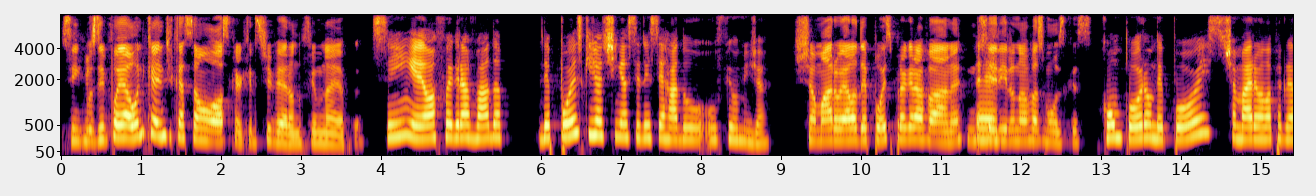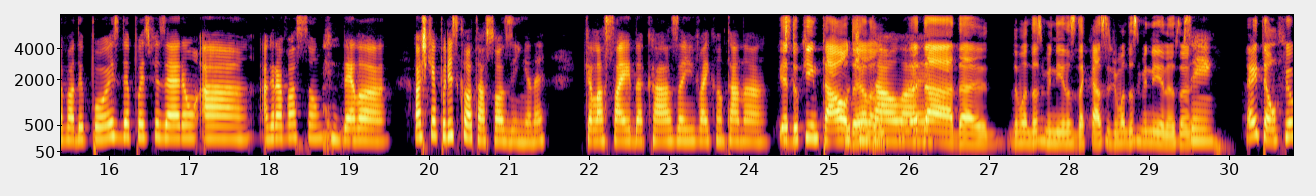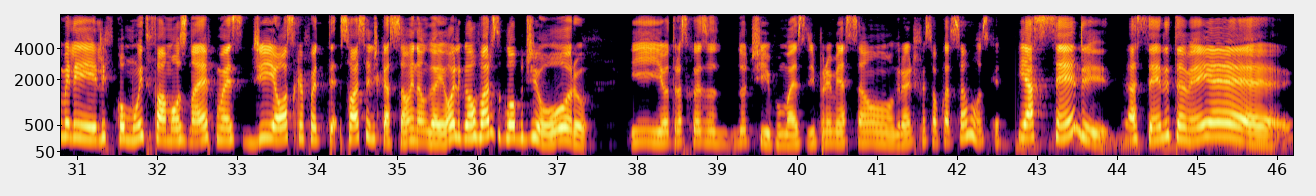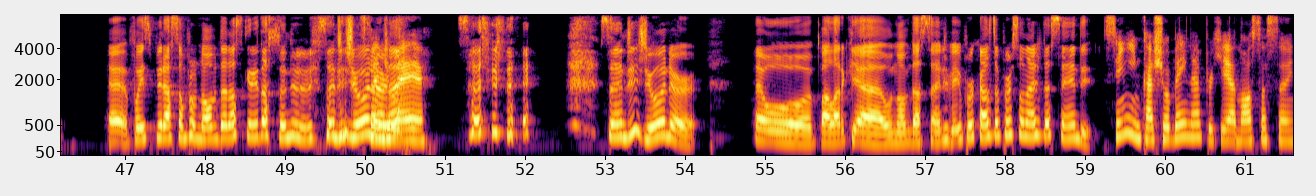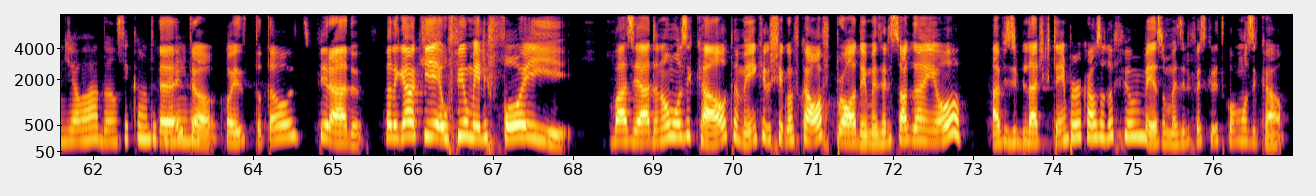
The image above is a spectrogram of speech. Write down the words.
Sim, inclusive foi a única indicação ao Oscar que eles tiveram no filme na época. Sim, ela foi gravada depois que já tinha sido encerrado o filme já. Chamaram ela depois pra gravar, né? É. Inseriram novas músicas. Comporam depois, chamaram ela pra gravar depois, depois fizeram a, a gravação dela. Acho que é por isso que ela tá sozinha, né? Que ela sai da casa e vai cantar na. É do quintal Do dela. quintal lá, é, é. Da, da, de uma das meninas, da casa de uma das meninas, né? Sim. É, então, o filme ele, ele ficou muito famoso na época, mas de Oscar foi só essa indicação e não ganhou. Ele ganhou vários Globo de Ouro e outras coisas do tipo, mas de premiação grande foi só por causa dessa música. E a Sandy, a Sandy também é. É, foi inspiração pro nome da nossa querida Sandy, Sandy Júnior, Sandy né? Lé. Sandy, Sandy Júnior. É o falaram que a- o nome da Sandy veio por causa da personagem da Sandy. Sim, encaixou bem, né? Porque a nossa Sandy, ela dança e canta É, também, né? então, foi total inspirado. O legal é que o filme ele foi baseado num musical também, que ele chegou a ficar off-Broadway, mas ele só ganhou a visibilidade que tem por causa do filme mesmo, mas ele foi escrito como musical.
